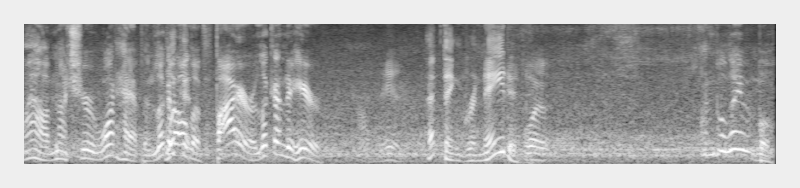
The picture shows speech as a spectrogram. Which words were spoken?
Wow, I'm not sure what happened. Look, Look at all at, the fire. Look under here. Oh man, that thing grenaded. Boy. Unbelievable.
